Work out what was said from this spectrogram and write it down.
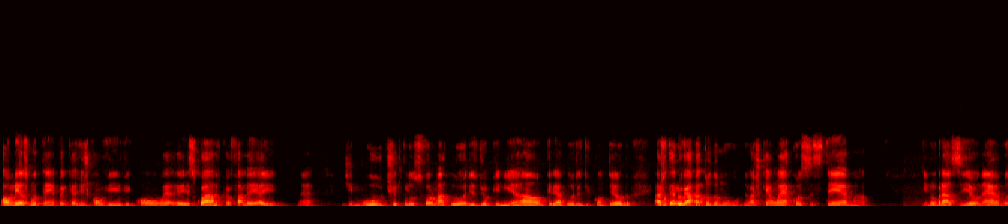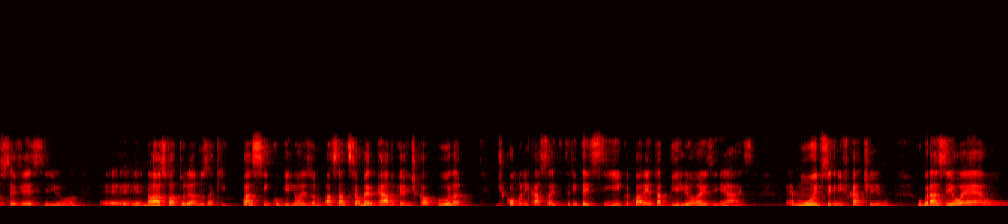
ao mesmo tempo em que a gente convive com esse quadro que eu falei aí, né, de múltiplos formadores de opinião, criadores de conteúdo. Eu acho que tem lugar para todo mundo. Eu acho que é um ecossistema e no Brasil, né, você vê se é, nós faturamos aqui quase 5 bilhões no ano passado, isso é um mercado que a gente calcula de comunicação entre 35 e 40 bilhões de reais é muito significativo. O Brasil é um,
